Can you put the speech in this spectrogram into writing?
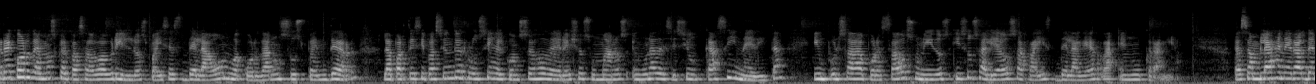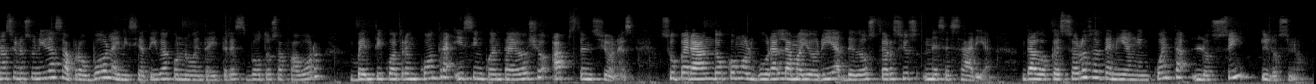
Recordemos que el pasado abril los países de la ONU acordaron suspender la participación de Rusia en el Consejo de Derechos Humanos en una decisión casi inédita impulsada por Estados Unidos y sus aliados a raíz de la guerra en Ucrania. La Asamblea General de Naciones Unidas aprobó la iniciativa con 93 votos a favor, 24 en contra y 58 abstenciones, superando con holgura la mayoría de dos tercios necesaria, dado que solo se tenían en cuenta los sí y los no.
